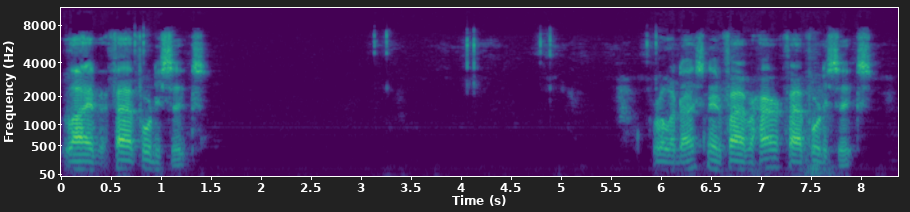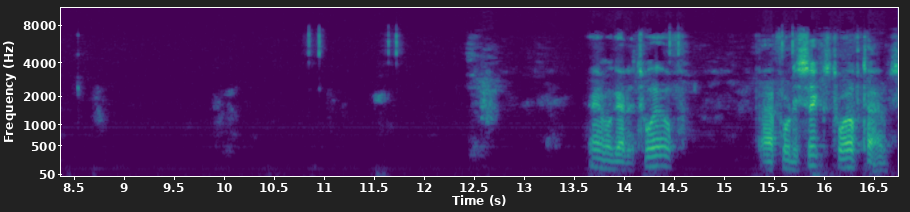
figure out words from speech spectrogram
Live at 546. Roll dice. Need a five or higher. 546. And we got a 12. Uh, 546, 12 times.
